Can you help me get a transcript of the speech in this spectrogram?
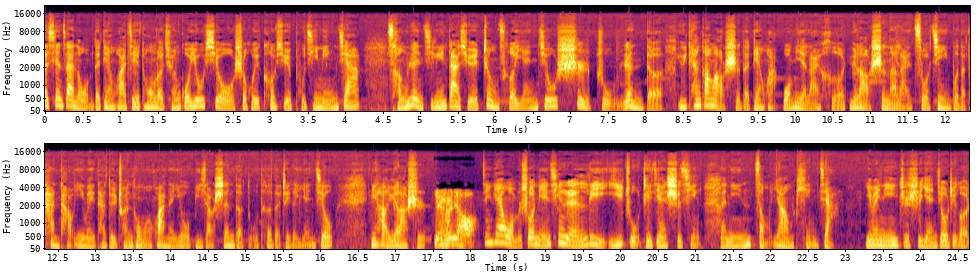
那现在呢，我们的电话接通了全国优秀社会科学普及名家，曾任吉林大学政策研究室主任的于天刚老师的电话。我们也来和于老师呢来做进一步的探讨，因为他对传统文化呢也有比较深的、独特的这个研究。你好，于老师。先生你好，今天我们说年轻人立遗嘱这件事情，那您怎么样评价？因为您一直是研究这个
